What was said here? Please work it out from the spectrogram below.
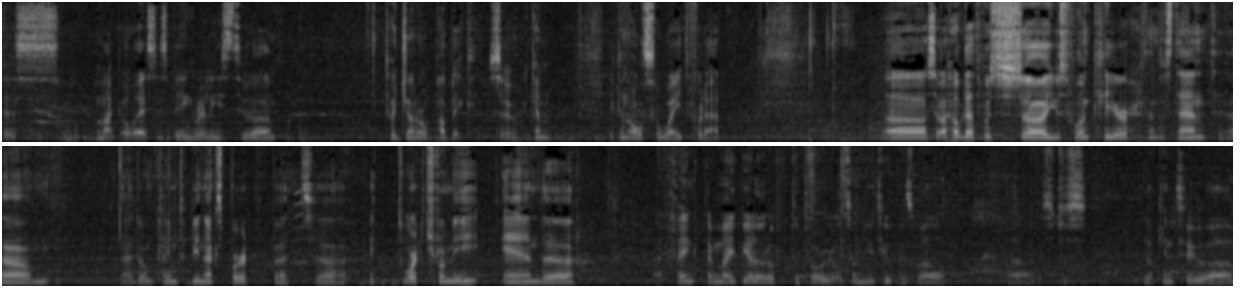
this Mac OS is being released to, um, to a general public. So you can, you can also wait for that. Uh, so I hope that was uh, useful and clear to understand. Um, I don't claim to be an expert, but uh, it worked for me, and uh, I think there might be a lot of tutorials on YouTube as well. Uh, just look into uh,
